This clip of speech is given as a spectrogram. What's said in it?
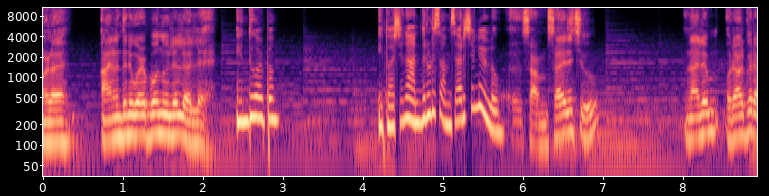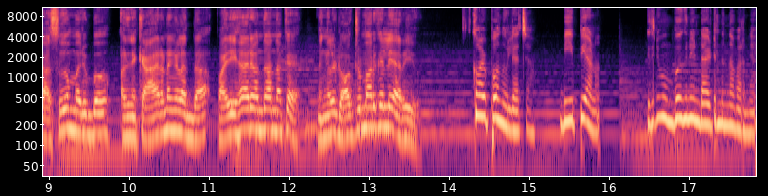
മോളെ ആനന്ദിന് കുഴപ്പമൊന്നുമില്ലല്ലോ അല്ലേ? എന്തു കുഴപ്പം? ഇപ്പൊ അച്ഛൻ ആനന്ദിനോട് സംസാരിച്ചല്ലേ ഉള്ളൂ. സംസാരിച്ചു. എന്നാലും ഒരാൾക്കൊരു അസുഖം വരുമ്പോ അതിന് കാരണങ്ങൾ എന്താ പരിഹാരം എന്താന്നൊക്കെ നിങ്ങൾ ഡോക്ടർമാർക്കല്ലേ അറിയൂ. കുഴപ്പമൊന്നുമില്ല അച്ഛാ. ബി പി ആണ്. ഇതിനു മുമ്പ് ഇങ്ങനെ ഉണ്ടായിട്ടുണ്ടെന്നാ പറഞ്ഞ.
